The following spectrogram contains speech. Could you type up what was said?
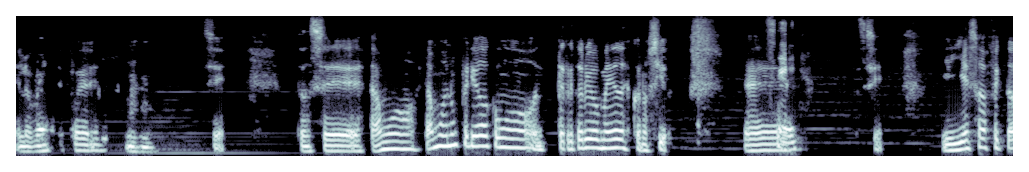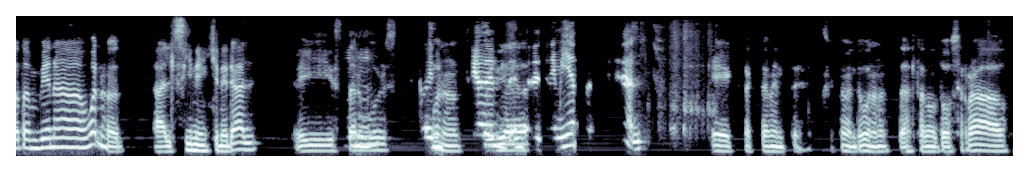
en los 20 fue. sí. Entonces, estamos, estamos en un periodo como territorio medio desconocido. Eh, Sí, sí. Y eso ha afectado también a, bueno, al cine en general. Y Star. Wars, la bueno, del entretenimiento en general. exactamente, exactamente. Bueno, está estando todo cerrado.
